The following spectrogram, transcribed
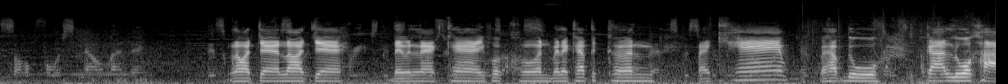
Assault force now landing. This รอแจรอแจได้เวลาค่ายพวกคนไปเลยครับทุกคนไปแคบไปครับดูการลัวขา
